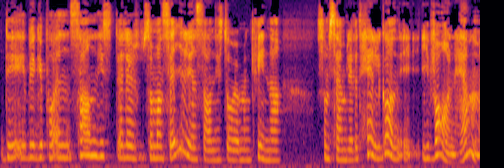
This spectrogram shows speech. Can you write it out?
Det bygger på en sann historia, eller som man säger är en sann historia om en kvinna som sen blev ett helgon i, i Varnhem.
